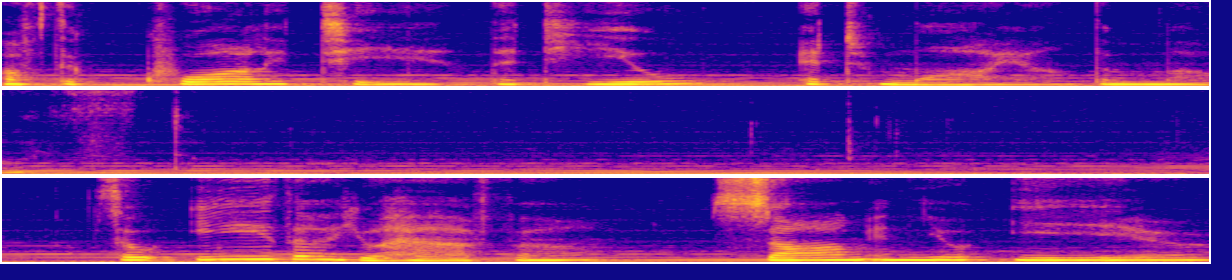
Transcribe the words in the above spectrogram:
of the quality that you admire the most. So either you have a song in your ear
